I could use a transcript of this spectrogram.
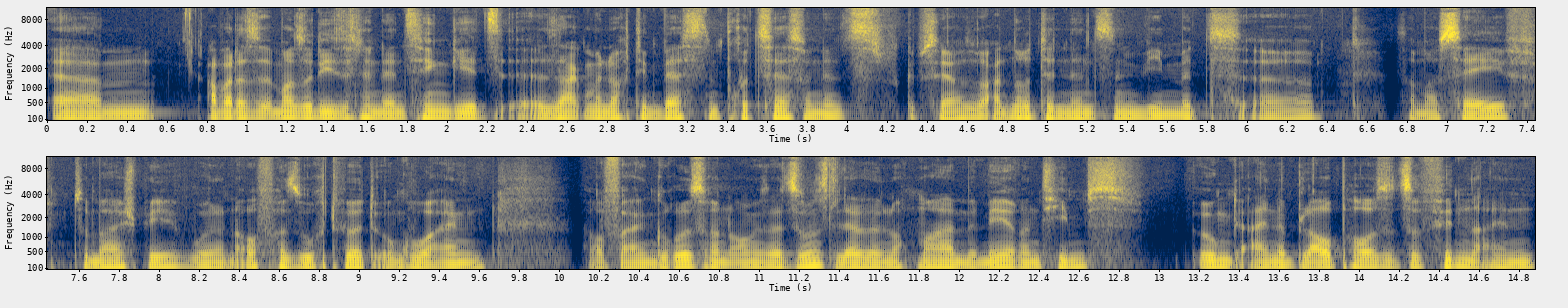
Ähm, aber dass immer so diese Tendenz hingeht, äh, sag mir noch den besten Prozess. Und jetzt gibt es ja so andere Tendenzen wie mit, äh, sag mal, Safe zum Beispiel, wo dann auch versucht wird, irgendwo ein, auf einem größeren Organisationslevel nochmal mit mehreren Teams irgendeine Blaupause zu finden, eine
